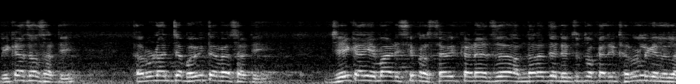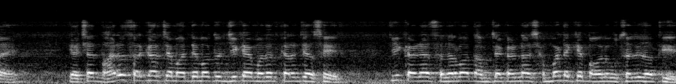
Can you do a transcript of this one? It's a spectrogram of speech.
विकासासाठी तरुणांच्या भवितव्यासाठी जे काही एम आय डी सी प्रस्तावित करण्याचं आमदारांच्या नेतृत्वाखाली ठरवलं गेलेलं आहे याच्यात भारत सरकारच्या माध्यमातून जी काही मदत करायची असेल ती करण्यासंदर्भात आमच्याकडनं शंभर टक्के पावलं उचलली जातील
